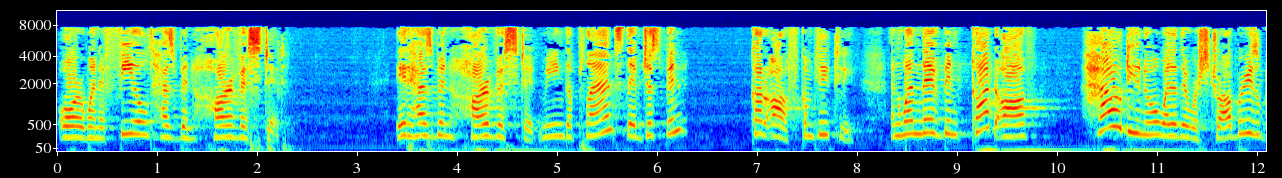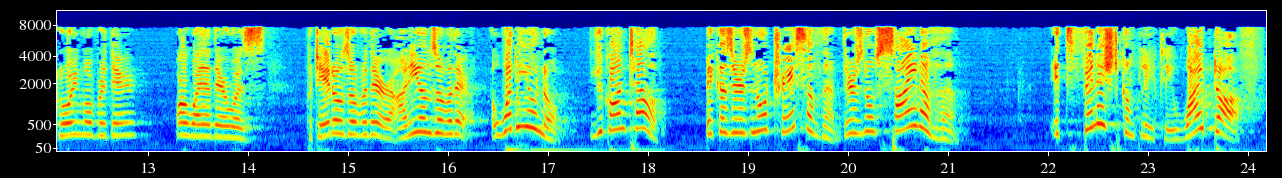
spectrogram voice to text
or when a field has been harvested. It has been harvested, meaning the plants, they've just been cut off completely. And when they've been cut off, how do you know whether there were strawberries growing over there? Or whether there was potatoes over there or onions over there? What do you know? You can't tell. Because there's no trace of them. There's no sign of them. It's finished completely, wiped off.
